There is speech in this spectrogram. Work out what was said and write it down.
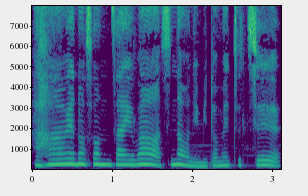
母親の存在は素直に認めつつ、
